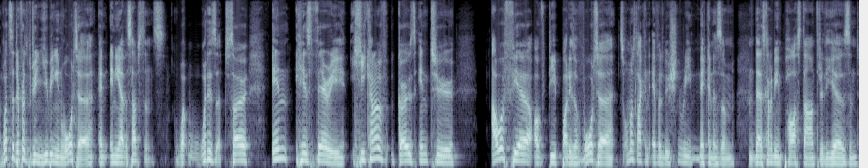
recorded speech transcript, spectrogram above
what's the difference between you being in water and any other substance? What what is it? So, in his theory, he kind of goes into our fear of deep bodies of water. It's almost like an evolutionary mechanism that has kind of been passed down through the years. And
